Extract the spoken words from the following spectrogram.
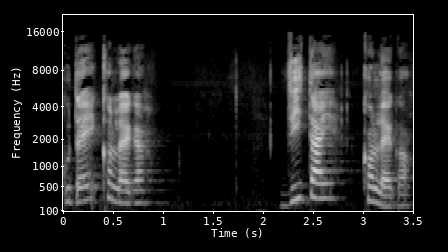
Good day, kolega. Witaj, kolego.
